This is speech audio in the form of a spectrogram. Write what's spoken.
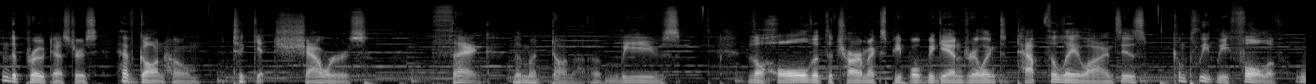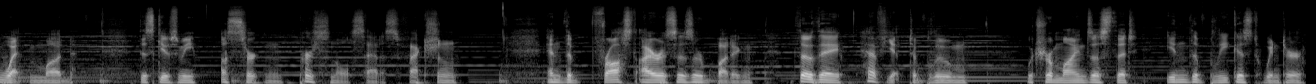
and the protesters have gone home to get showers. Thank the Madonna of Leaves. The hole that the Charmex people began drilling to tap the ley lines is completely full of wet mud. This gives me a certain personal satisfaction. And the frost irises are budding, though they have yet to bloom, which reminds us that in the bleakest winter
